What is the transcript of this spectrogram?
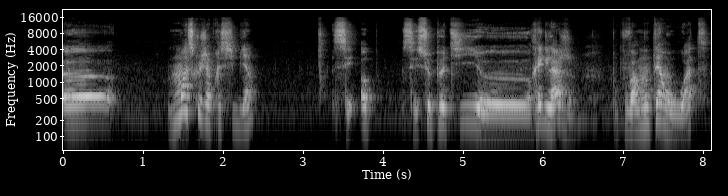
Euh, moi ce que j'apprécie bien, c'est hop, c'est ce petit euh, réglage pour pouvoir monter en watts,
